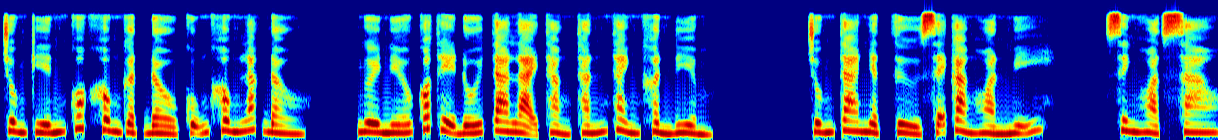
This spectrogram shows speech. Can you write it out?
Trung kiến quốc không gật đầu cũng không lắc đầu. Người nếu có thể đối ta lại thẳng thắn thành khẩn điểm. Chúng ta nhật tử sẽ càng hoàn mỹ. Sinh hoạt sao,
